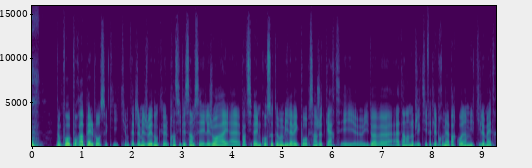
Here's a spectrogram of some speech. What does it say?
donc pour, pour, rappel, pour ceux qui, qui ont peut-être jamais joué, donc euh, le principe est simple, c'est les joueurs à, participer à une course automobile avec pour c'est un jeu de cartes et euh, ils doivent euh, atteindre un objectif, être les premiers à parcourir 1000 km.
